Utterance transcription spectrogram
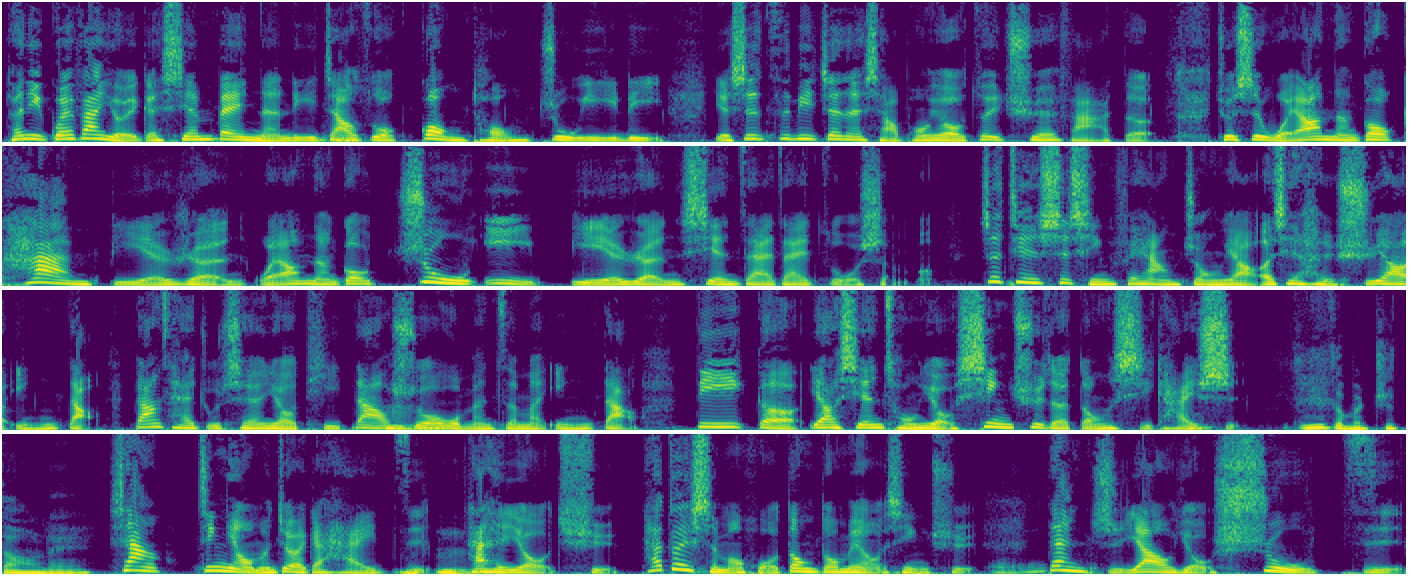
团体规范有一个先辈能力叫做共同注意力，也是自闭症的小朋友最缺乏的，就是我要能够看别人，我要能够注意别人现在在做什么。这件事情非常重要，而且很需要引导。刚才主持人有提到说，我们怎么引导？第一个要先从有兴趣的东西开始。你怎么知道嘞？像今年我们就有一个孩子，他很有趣，他对什么活动都没有兴趣，但只要有数字，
